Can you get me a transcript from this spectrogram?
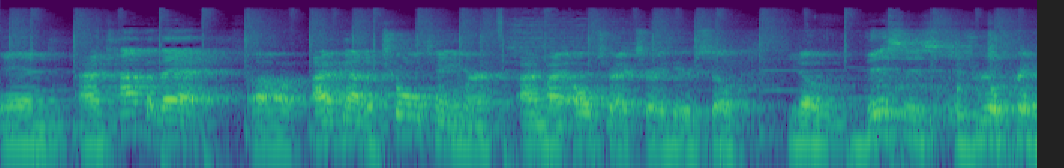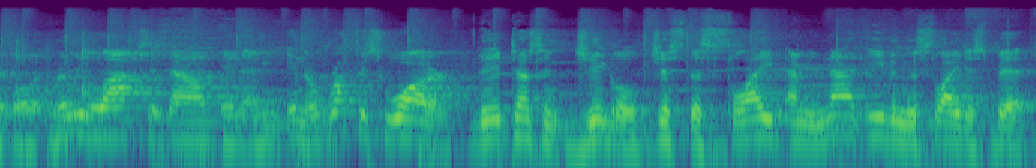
And on top of that, uh, I've got a troll tamer on my Ultrex right here. So, you know, this is, is real critical. It really locks it down. And I mean, in the roughest water, it doesn't jiggle just the slight, I mean, not even the slightest bit.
